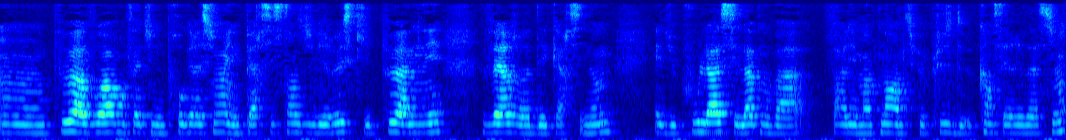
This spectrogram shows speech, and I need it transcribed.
on peut avoir en fait une progression et une persistance du virus qui peut amener vers des carcinomes. Et du coup, là, c'est là qu'on va parler maintenant un petit peu plus de cancérisation.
